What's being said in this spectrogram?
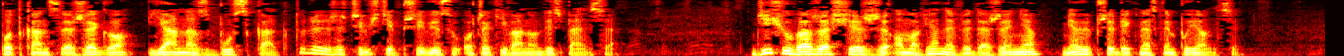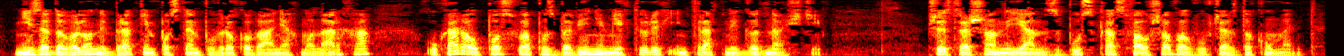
podkanclerzego Jana Zbuska, który rzeczywiście przywiózł oczekiwaną dyspensę. Dziś uważa się, że omawiane wydarzenia miały przebieg następujący. Niezadowolony brakiem postępu w rokowaniach monarcha ukarał posła pozbawieniem niektórych intratnych godności. Przestraszony Jan z Buska sfałszował wówczas dokument.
